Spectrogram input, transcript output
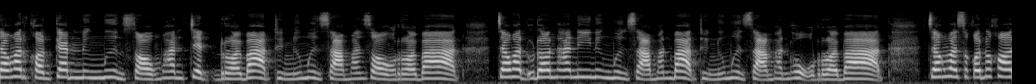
จังหวัดขอนแก่น 12,700 บาท ถึง 13,200 บาท จังหวัดอุดรธานี 13,000 บาท ถึง 13,600 บาท จังหวัดสกลนคร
